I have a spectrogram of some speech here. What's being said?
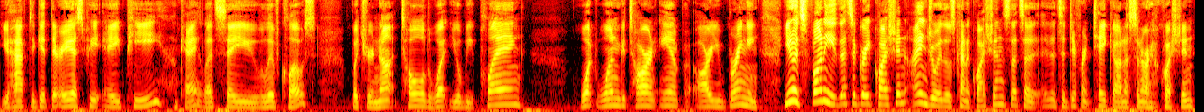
You have to get their ASP Okay, let's say you live close, but you're not told what you'll be playing. What one guitar and amp are you bringing? You know, it's funny. That's a great question. I enjoy those kind of questions. That's a that's a different take on a scenario question.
